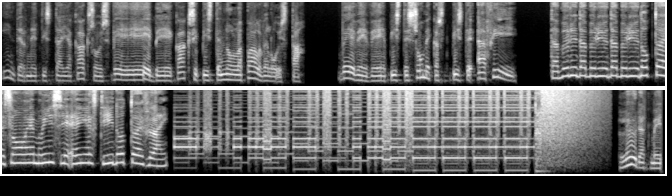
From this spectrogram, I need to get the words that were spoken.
internetistä ja kaksois VEB 2.0 palveluista www.somecast.fi www.somecast.fi Löydät meidät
